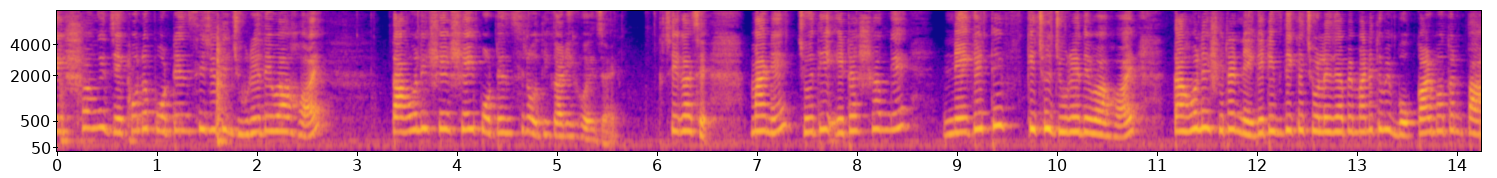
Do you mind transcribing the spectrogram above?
এর সঙ্গে যে কোনো পোটেন্সি যদি জুড়ে দেওয়া হয়, তাহলে সে সেই পোটেন্সির অধিকারী হয়ে যায়। ঠিক আছে? মানে যদি এটার সঙ্গে নেগেটিভ কিছু জুড়ে দেওয়া হয়, তাহলে সেটা নেগেটিভ দিকে চলে যাবে। মানে তুমি বোকার মতন পা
